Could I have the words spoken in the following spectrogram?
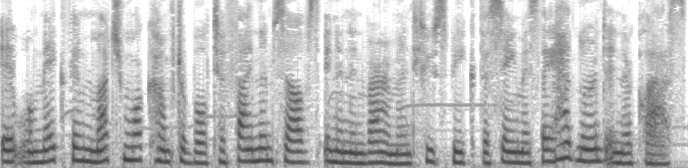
It will make them much more comfortable to find themselves in an environment who speak the same as they had learned in their class.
